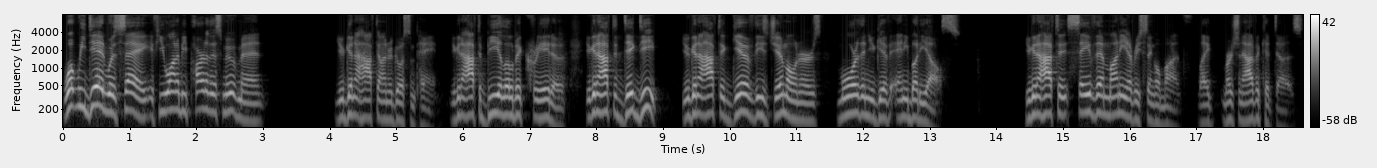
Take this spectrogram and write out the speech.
What we did was say, if you want to be part of this movement, you're going to have to undergo some pain. You're going to have to be a little bit creative. You're going to have to dig deep. You're going to have to give these gym owners more than you give anybody else. You're going to have to save them money every single month, like Merchant Advocate does.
